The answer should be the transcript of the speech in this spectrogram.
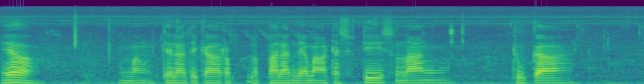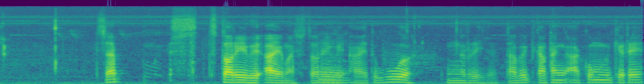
Ya, memang ketika re- lebaran itu emang ada sedih, senang, duka. Saya story WA ya mas, story Hmm. WA itu wah ngeri. Tapi kadang aku mikirnya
